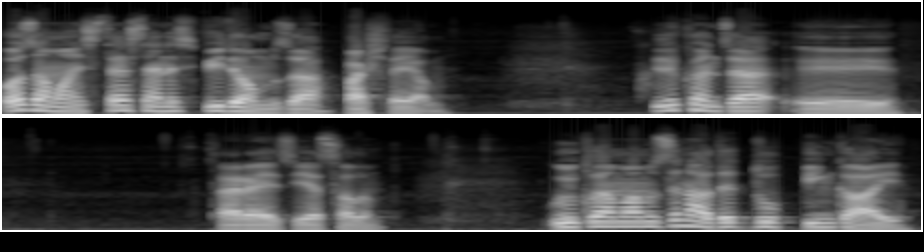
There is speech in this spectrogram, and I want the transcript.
O zaman isterseniz videomuza başlayalım. İlk önce eee tarayıcıya salım. Uygulamamızın adı Dubbing AI.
